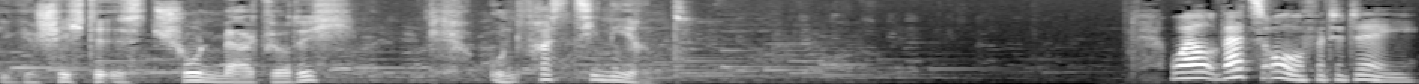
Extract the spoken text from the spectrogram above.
Die Geschichte ist schon merkwürdig und faszinierend. Well, that's all for today.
